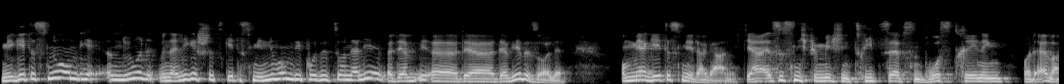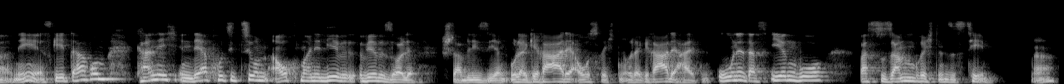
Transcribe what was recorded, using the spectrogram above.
Mir geht es nur um die, nur in der Liegestütze geht es mir nur um die Position der, der, äh, der, der Wirbelsäule. Um mehr geht es mir da gar nicht. Ja, es ist nicht für mich ein Trizeps, ein Brusttraining, whatever. Nee, es geht darum, kann ich in der Position auch meine Wirbelsäule stabilisieren oder gerade ausrichten oder gerade halten, ohne dass irgendwo was zusammenbricht im System. Ja?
